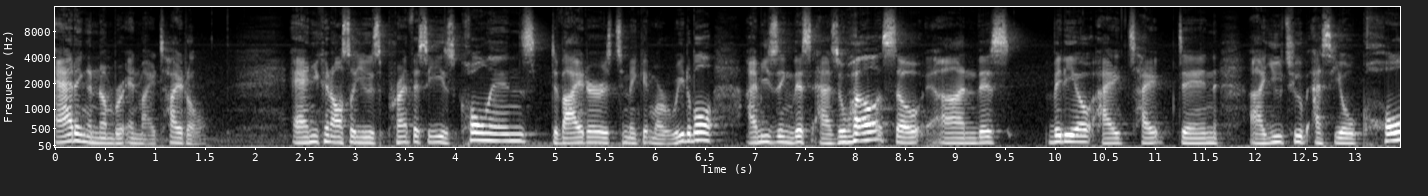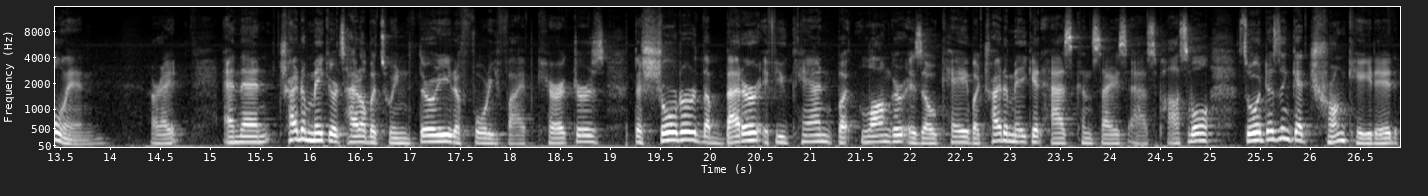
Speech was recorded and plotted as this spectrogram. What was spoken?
adding a number in my title. And you can also use parentheses, colons, dividers to make it more readable. I'm using this as well. So on this video, I typed in uh, YouTube SEO colon, all right? And then try to make your title between 30 to 45 characters. The shorter, the better if you can, but longer is okay. But try to make it as concise as possible so it doesn't get truncated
